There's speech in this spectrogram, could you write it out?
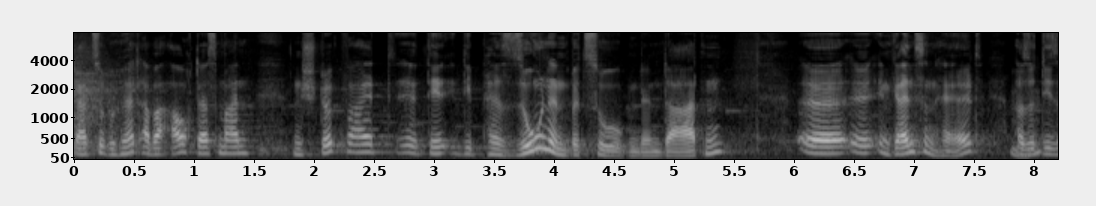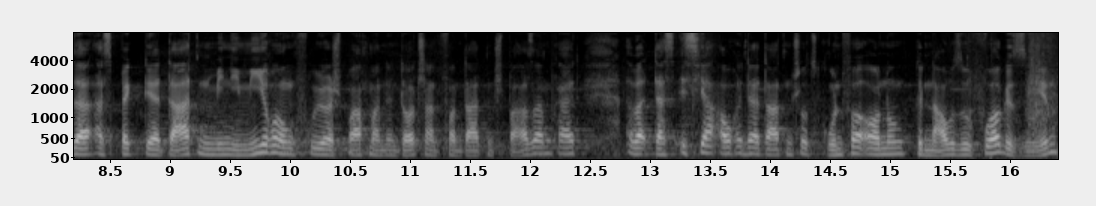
dazu gehört aber auch, dass man ein Stück weit die personenbezogenen Daten in Grenzen hält. Also mhm. dieser Aspekt der Datenminimierung, früher sprach man in Deutschland von Datensparsamkeit, aber das ist ja auch in der Datenschutzgrundverordnung genauso vorgesehen.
